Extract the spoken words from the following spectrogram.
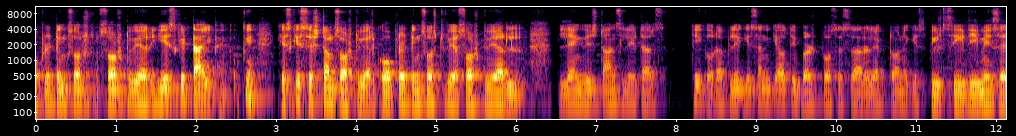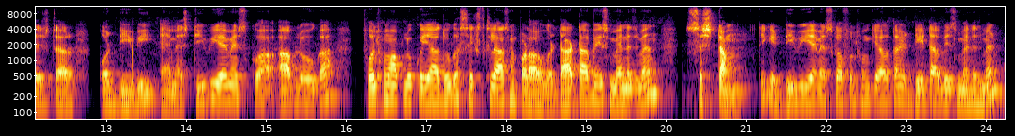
operating software ये इसके टाइप हैं ओके किसके सिस्टम सॉफ्टवेयर को? Operating software software language translators ठीक. और एप्लीकेशन क्या होती? है word processor electronic speed C D register और D B M S D B M S को आप लोगों का फुल फॉर्म आप लोग को याद होगा सिक्स क्लास में पढ़ा होगा। डाटाबेस मैनेजमेंट सिस्टम ठीक है? डीबीएमएस का फुल फॉर्म क्या होता है? Database management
